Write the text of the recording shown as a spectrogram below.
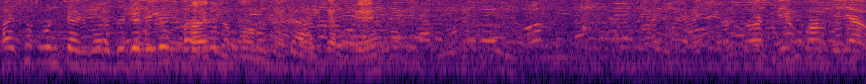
ছয়শো পঞ্চাশ বড় দুটো ছয়শো পঞ্চাশ। ঠিক আছে। দশ টাকা কম দিলাম।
